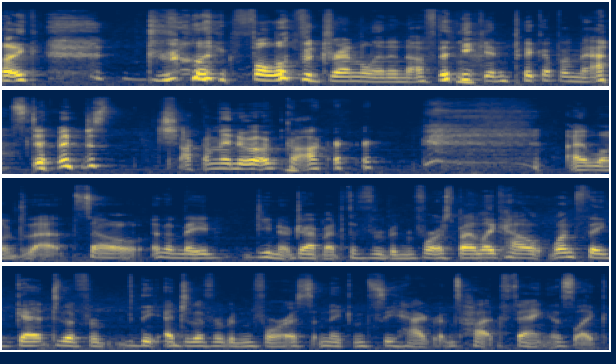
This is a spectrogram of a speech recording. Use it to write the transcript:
like, dr- like, full of adrenaline enough that he can pick up a mastiff and just chuck him into a car. I loved that. So, and then they, you know, drive out to the Forbidden Forest. But I like how once they get to the for- the edge of the Forbidden Forest and they can see Hagrid's hut, Fang is like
